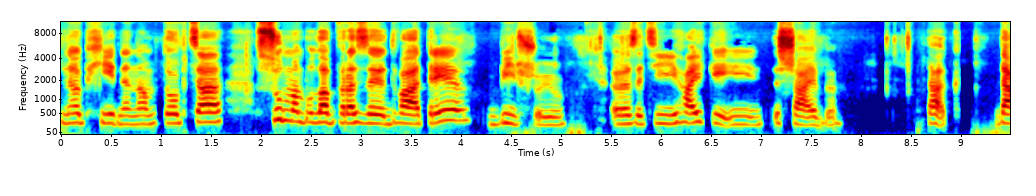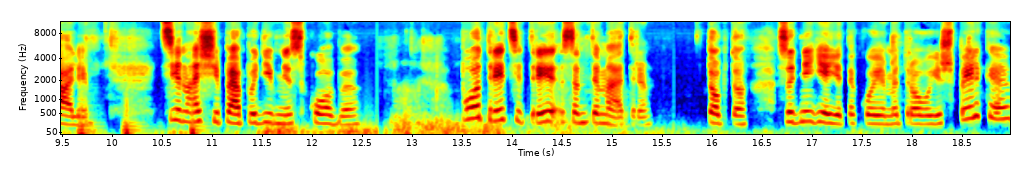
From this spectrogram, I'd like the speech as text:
необхідне нам, то б ця сума була б в рази 2-3 більшою е, за ці гайки і шайби. Так, далі. Ці наші П-подібні скоби по 33 см. Тобто з однієї такої метрової шпильки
